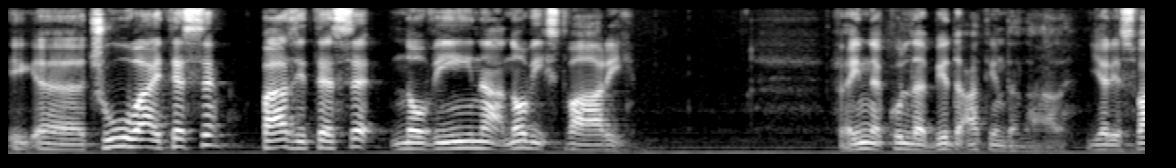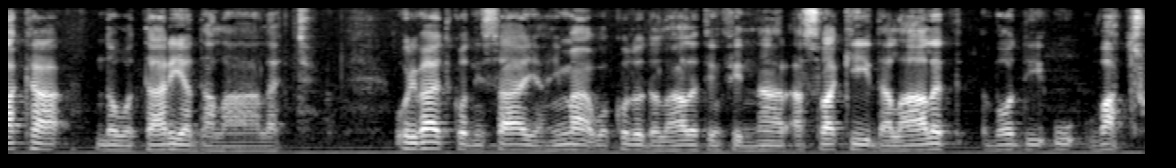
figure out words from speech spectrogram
i, e, čuvajte se, pazite se novina, novih stvari. Fa inna kulle bid'atin dalale. Jer je svaka novotarija dalalet. U rivajet kod Nisaja ima u okolo dalaletin finnar, a svaki dalalet vodi u vatru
